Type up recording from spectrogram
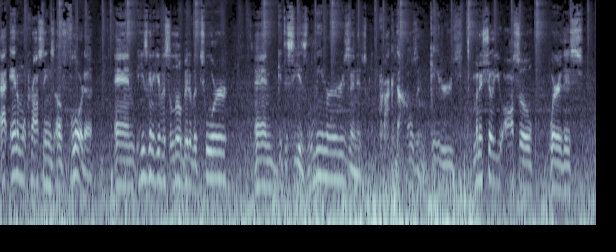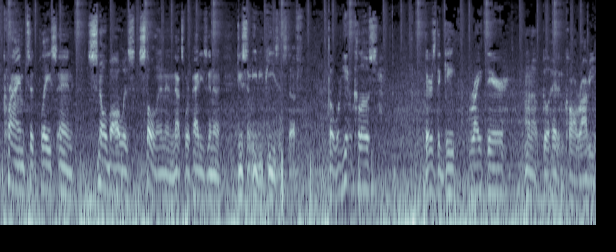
at Animal Crossings of Florida. And he's to give us a little bit of a tour and get to see his lemurs and his crocodiles and gators. I'm to show you also where this crime took place and Snowball was stolen and that's where Patty's to do some EVPs and stuff. But we're getting close. There's the gate right there. I'm gonna go ahead and call Robbie.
